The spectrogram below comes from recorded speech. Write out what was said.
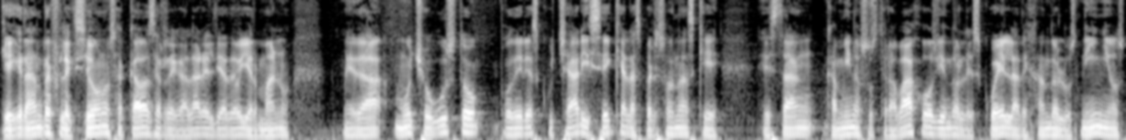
Qué gran reflexión nos acabas de regalar el día de hoy, hermano. Me da mucho gusto poder escuchar y sé que a las personas que están camino a sus trabajos, yendo a la escuela, dejando a los niños,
